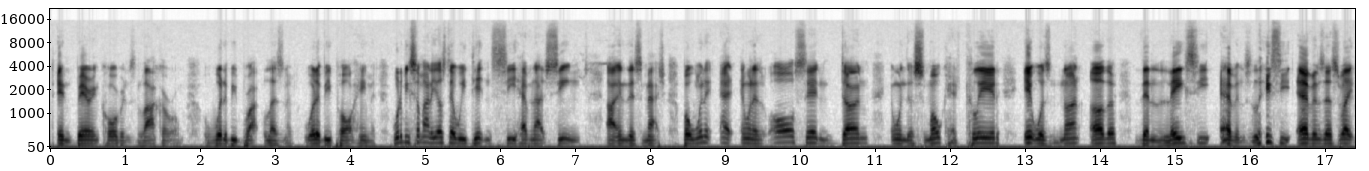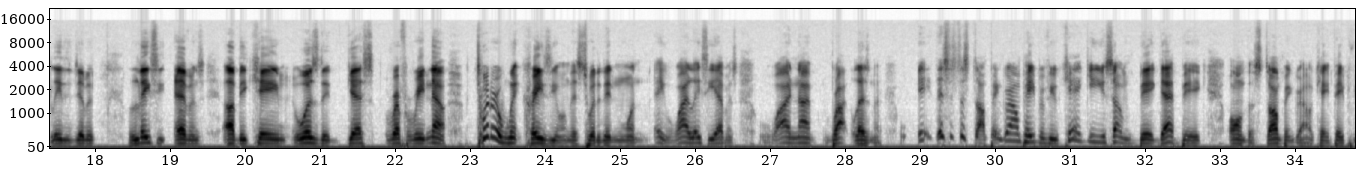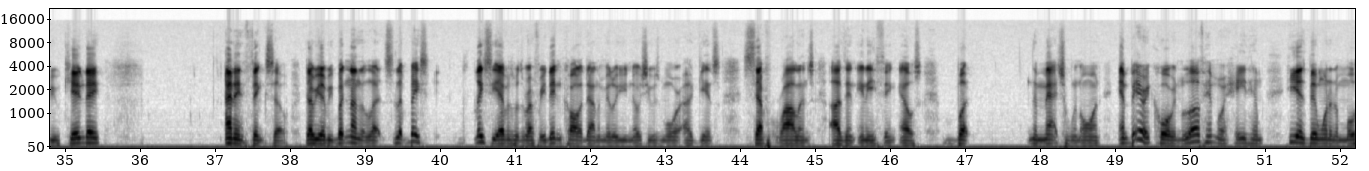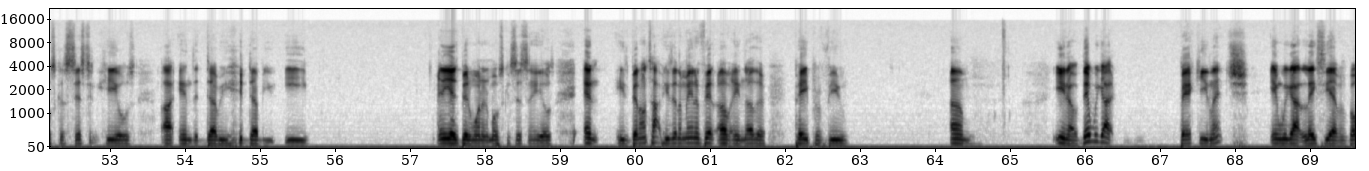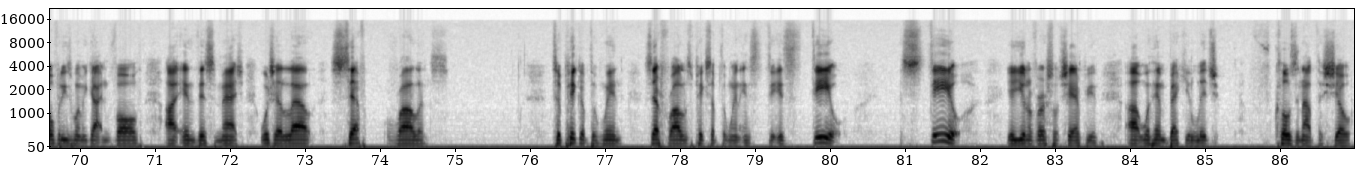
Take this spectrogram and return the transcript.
in Baron Corbin's locker room. Would it be Brock Lesnar? Would it be Paul Heyman? Would it be somebody else that we didn't see, have not seen uh, in this match? But when it and when it's all said and done, and when the smoke had cleared, it was none other than Lacey Evans. Lacey Evans, that's right, ladies and gentlemen. Lacey Evans uh, became was the guest referee. Now, Twitter went crazy on this. Twitter didn't want, hey, why Lacey Evans? Why not Brock Lesnar? it, this is the Stomping Ground pay per view. Can't give you something big, that big, on the Stomping Ground pay per view, can they? I didn't think so. WWE, but nonetheless, basically, Lacey Evans was the referee. Didn't call it down the middle. You know, she was more against Seth Rollins uh, than anything else. The match went on, and Baron Corbin, love him or hate him, he has been one of the most consistent heels uh, in the WWE and he has been one of the most consistent heels. And he's been on top. He's in the main event of another pay per view. Um, you know, then we got Becky Lynch and we got Lacey Evans. Both of these women got involved uh, in this match, which allowed Seth Rollins to pick up the win. Seth Rollins picks up the win and st- is still, still your Universal Champion. Uh, with him, Becky Lynch closing out the show.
